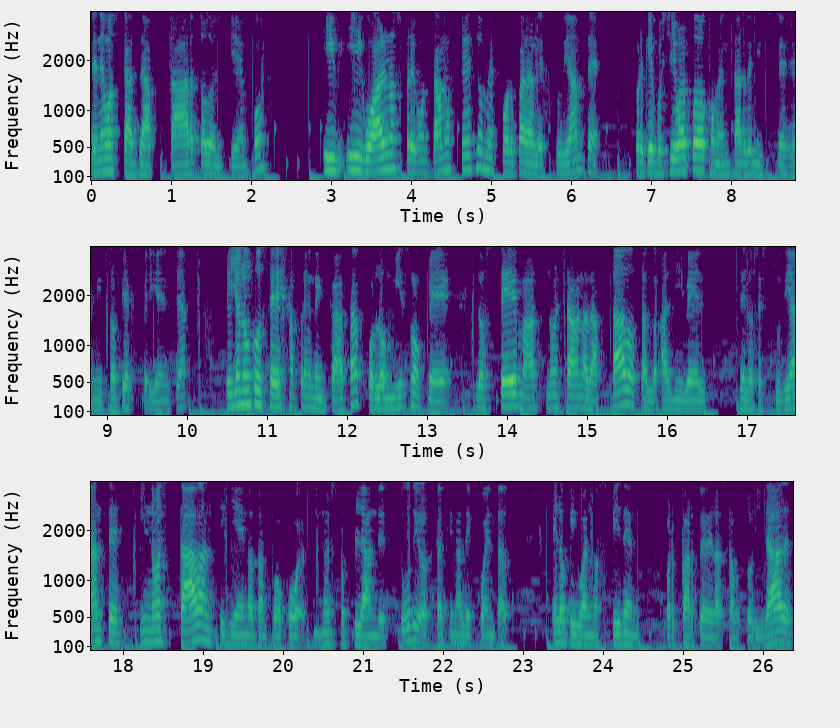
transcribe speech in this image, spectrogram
tenemos que adaptar todo el tiempo y, igual nos preguntamos qué es lo mejor para el estudiante, porque pues igual puedo comentar de mi, desde mi propia experiencia que yo nunca usé Aprende en Casa, por lo mismo que los temas no estaban adaptados al, al nivel de los estudiantes y no estaban siguiendo tampoco nuestro plan de estudios, que al final de cuentas es lo que igual nos piden por parte de las autoridades.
